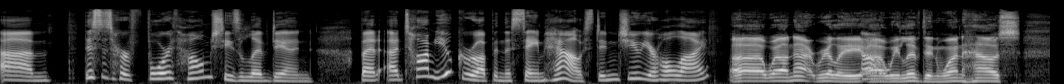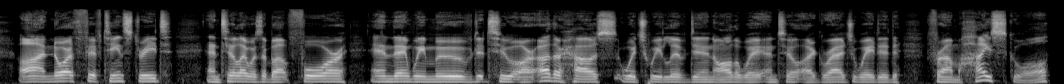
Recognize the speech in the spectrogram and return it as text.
um, this is her fourth home she's lived in. But uh, Tom, you grew up in the same house, didn't you, your whole life? Uh, well, not really. Uh, Oh. Uh, we lived in one house on North 15th Street until I was about four, and then we moved to our other house, which we lived in all the way until I graduated from high school.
